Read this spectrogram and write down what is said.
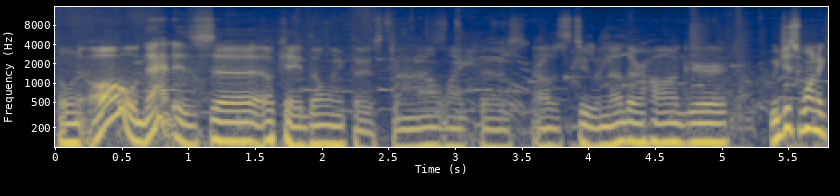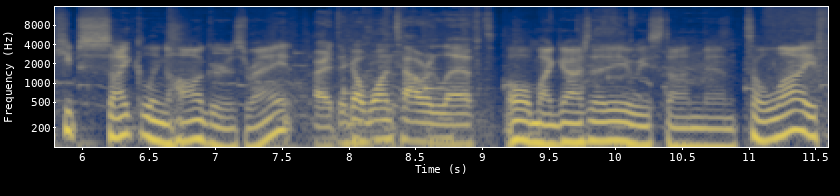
little oh, that is... Uh, okay, don't like those. Do not like those. Uh, let's do another hogger. We just want to keep cycling hoggers, right? All right, they got one tower left. Oh my gosh, that AoE stun, man. To life.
